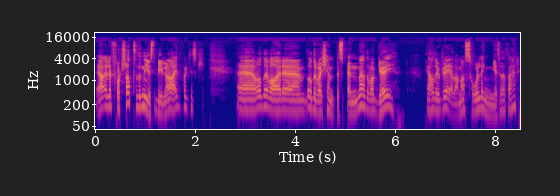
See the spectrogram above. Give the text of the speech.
ja, Eller fortsatt den nyeste bilen jeg har eid, faktisk. Eh, og, det var, eh, og, det var, kjempespennende. Det var gøy. Jeg hadde jo gleda meg så lenge til dette her.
